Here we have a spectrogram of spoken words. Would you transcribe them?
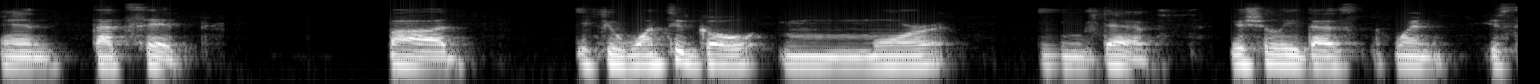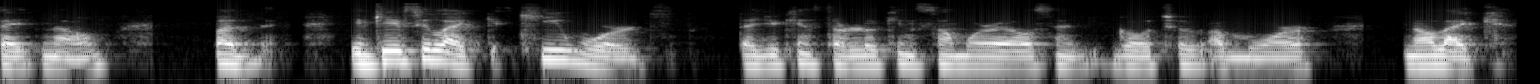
And that's it. But if you want to go more in depth, usually that's when you say no. But it gives you like keywords that you can start looking somewhere else and go to a more, you know, like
